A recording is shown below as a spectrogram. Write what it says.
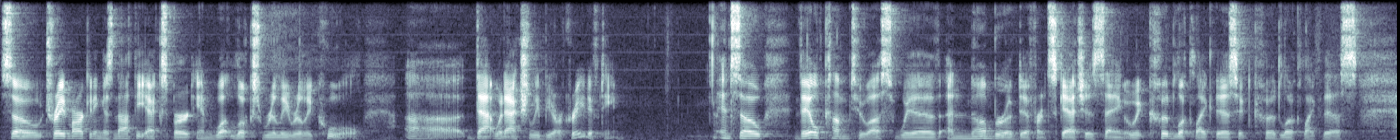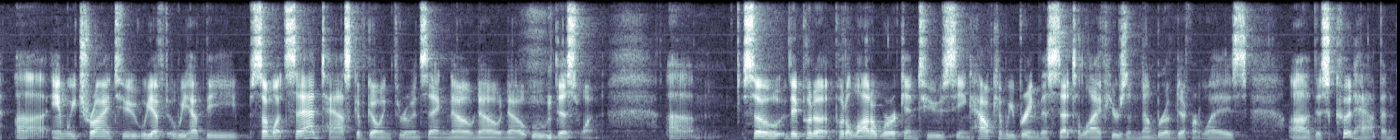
So trade marketing is not the expert in what looks really really cool. That would actually be our creative team and so they'll come to us with a number of different sketches saying, oh, it could look like this, it could look like this. Uh, and we try to, we have to, we have the somewhat sad task of going through and saying, no, no, no, ooh, this one. Um, so they put a, put a lot of work into seeing how can we bring this set to life. Here's a number of different ways uh, this could happen.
